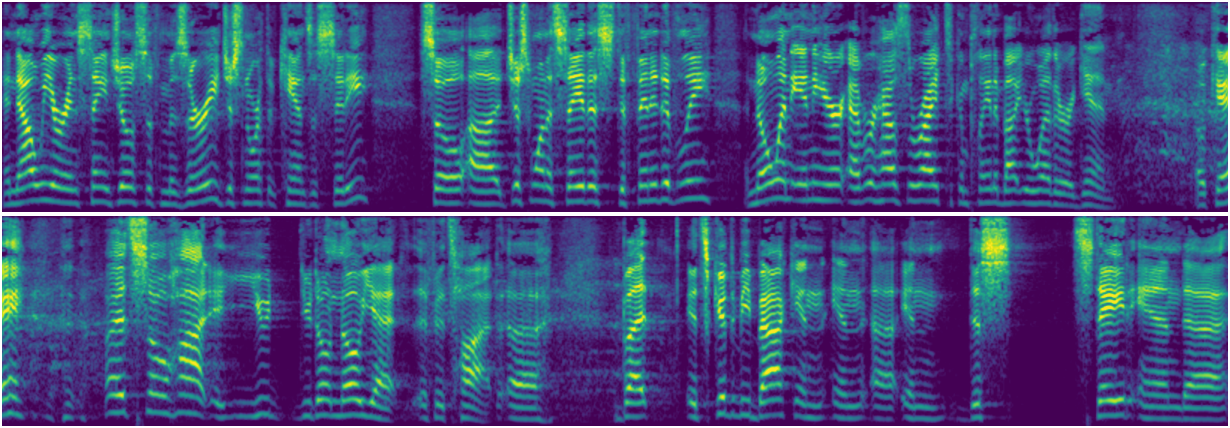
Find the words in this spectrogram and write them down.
And now we are in St. Joseph, Missouri, just north of Kansas City. So uh, just want to say this definitively no one in here ever has the right to complain about your weather again okay? it's so hot. You, you don't know yet if it's hot. Uh, but it's good to be back in, in, uh, in this state and uh,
